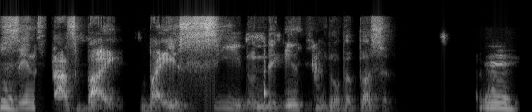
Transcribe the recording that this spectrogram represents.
Sin starts by by a seed in the inside of a person. Mm.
